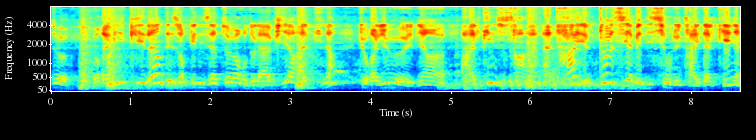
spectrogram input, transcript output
de Rémy, qui est l'un des organisateurs de la Via Alkina, qui aura lieu eh bien, à Alkin. Ce sera un, un trail, deuxième édition du trail d'Alkin.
